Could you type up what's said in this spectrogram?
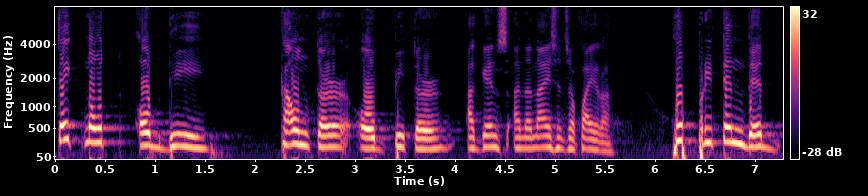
take note of the counter of Peter against Ananias and Sapphira, who pretended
